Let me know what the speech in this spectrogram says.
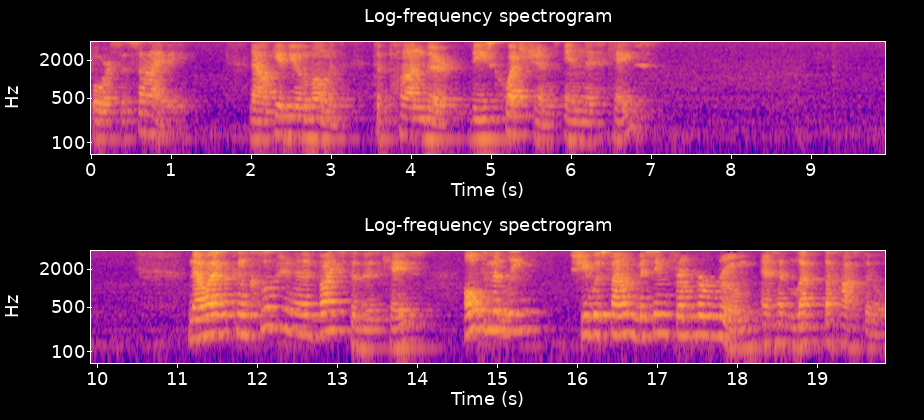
for society? Now, I'll give you a moment to ponder these questions in this case. Now, as a conclusion and advice to this case, ultimately, she was found missing from her room and had left the hospital.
